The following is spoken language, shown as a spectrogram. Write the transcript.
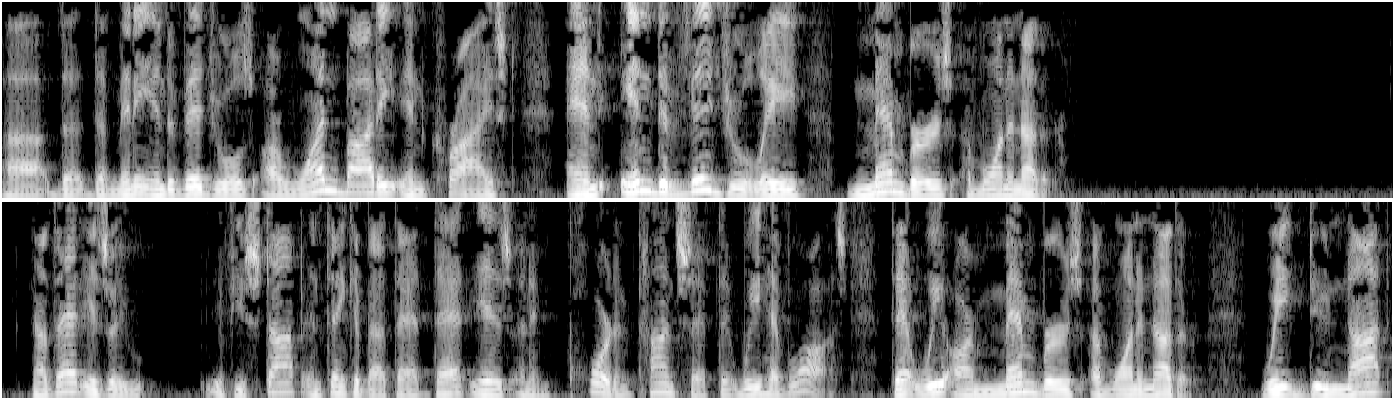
uh, the, the many individuals, are one body in Christ and individually members of one another. Now that is a if you stop and think about that, that is an important concept that we have lost. That we are members of one another. We do not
